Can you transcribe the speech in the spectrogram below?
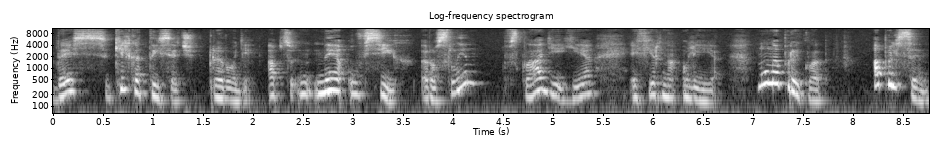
десь кілька тисяч в природі. Не у всіх рослин в складі є ефірна олія. Ну, наприклад, апельсин.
